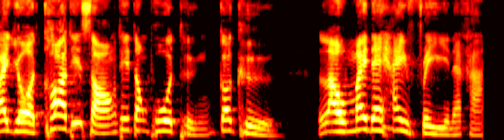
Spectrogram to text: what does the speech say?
ประโยชน์ข้อที่สองที่ต้องพูดถึงก็คือ เราไม่ได้ให้ฟรีนะคะ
